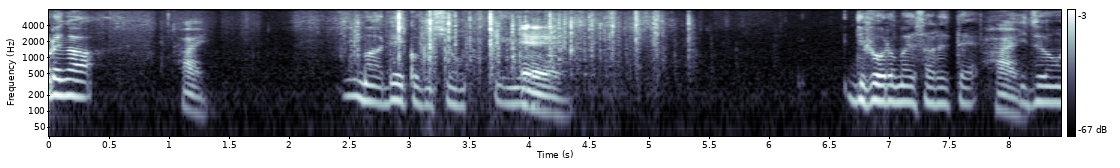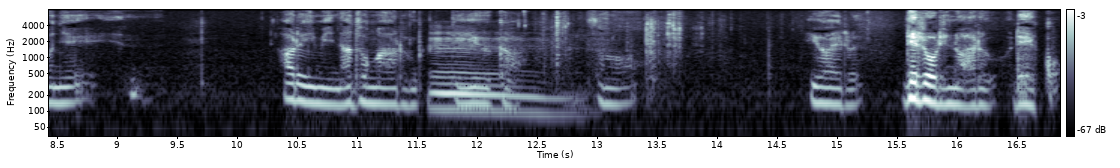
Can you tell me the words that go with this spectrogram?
これが、はい。まあ、玲子の章っていう、えディフォルメされて、はい。非常にある意味謎があるってえいうかそのいわゆるデロリのある玲子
